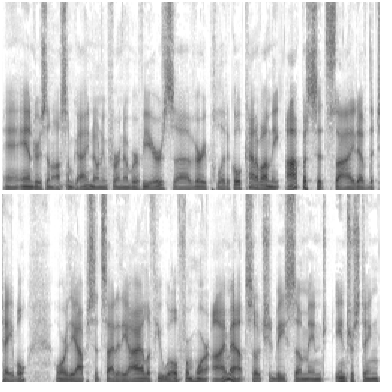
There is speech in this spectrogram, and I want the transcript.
And Andrew's an awesome guy, known him for a number of years, uh, very political, kind of on the opposite side of the table or the opposite side of the aisle, if you will, from where I'm at. So it should be some in- interesting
